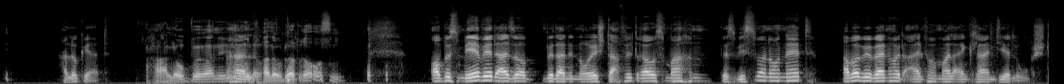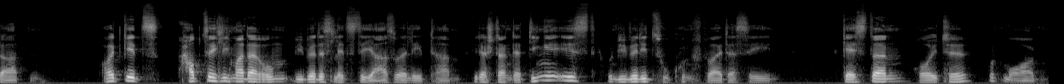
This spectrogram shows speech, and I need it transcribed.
hallo Gerd. Hallo Bernie Hallo. und hallo da draußen. Ob es mehr wird, also ob wir da eine neue Staffel draus machen, das wissen wir noch nicht. Aber wir werden heute einfach mal einen kleinen Dialog starten. Heute geht's hauptsächlich mal darum, wie wir das letzte Jahr so erlebt haben, wie der Stand der Dinge ist und wie wir die Zukunft weitersehen. Gestern, heute und morgen.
